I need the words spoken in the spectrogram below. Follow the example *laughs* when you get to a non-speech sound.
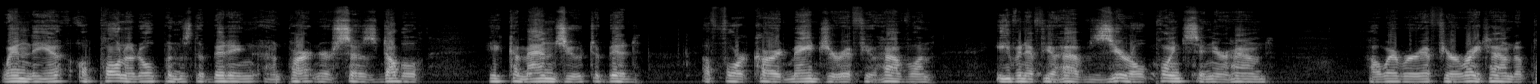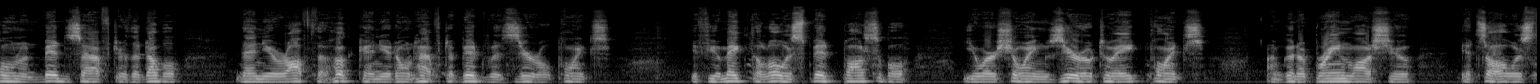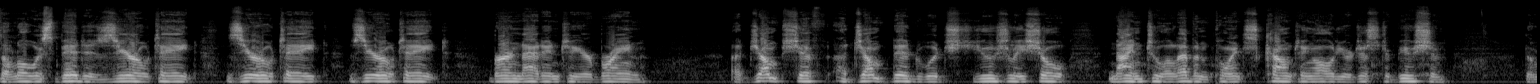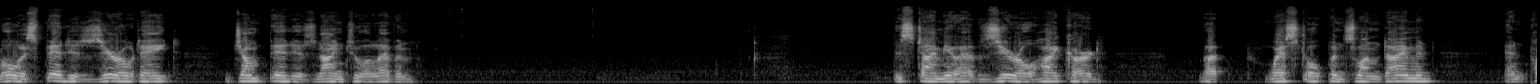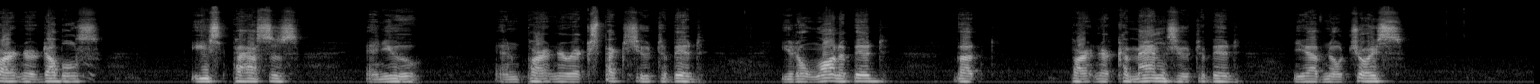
When the opponent opens the bidding and partner says double, he commands you to bid a four card major if you have one, even if you have zero points in your hand. However, if your right hand opponent bids after the double, then you're off the hook and you don't have to bid with zero points. If you make the lowest bid possible, you are showing zero to eight points. I'm going to brainwash you. It's always the lowest bid is zero to eight, zero to eight, zero to eight. Burn that into your brain. A jump shift, a jump bid would usually show 9 to 11 points, counting all your distribution. The lowest bid is 0 to 8. Jump bid is 9 to 11. This time you have zero high card, but West opens one diamond and partner doubles. East passes and you and partner expects you to bid. You don't want to bid, but partner commands you to bid. You have no choice.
